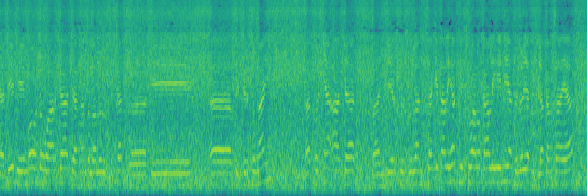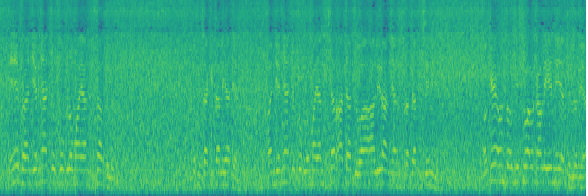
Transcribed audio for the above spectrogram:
Jadi diimbau untuk warga jangan terlalu dekat uh, di uh, bibir sungai takutnya ada banjir susulan. Bisa kita lihat visual kali ini ya dulu ya di belakang saya. Ini banjirnya cukup lumayan besar dulu. Itu bisa kita lihat ya. Banjirnya cukup lumayan besar ada dua aliran yang berada di sini. Oke untuk visual kali ini ya dulu ya.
